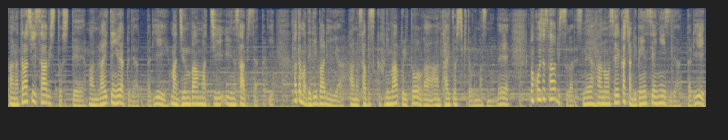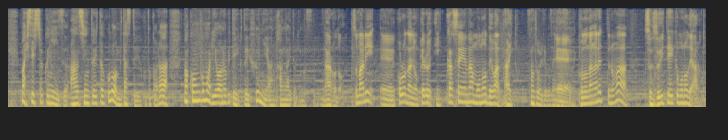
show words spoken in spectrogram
あの新しいサービスとして、まあ、来店予約であったり、まあ、順番待ちのサービスであったりあとはデリバリーやあのサブスクフリマアプリ等が台頭してきておりますので、まあ、こうしたサービスがですねあの生活者の利便性ニーズであったり、まあ、非接触ニーズ安心といったところを満たすということから、まあ、今後も利用は伸びていくというふうにあの考えております。なるほど。つまり、えー、コロナにおける一過性なものではないと。その通りでございます、えー、この流れっていうのは続いていくものであると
